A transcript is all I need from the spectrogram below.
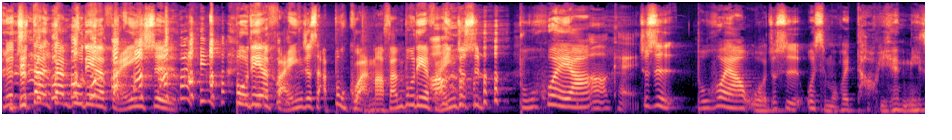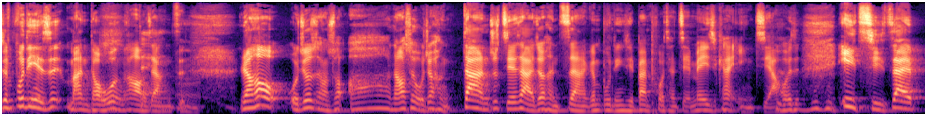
那就但但布丁的反应是，布丁的反应就是啊，不管嘛，反正布丁的反应就是不会啊。OK，就是不会啊，我就是为什么会讨厌你？这布丁也是满头问号 这样子。然后我就想说哦，然后所以我就很淡就接下来就很自然跟布丁一起扮破产姐妹，一起看影集啊，或者是一起在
